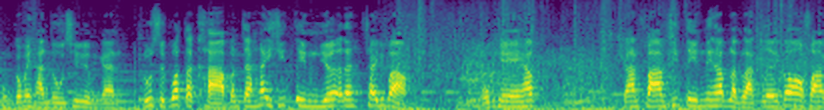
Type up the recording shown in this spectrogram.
ผมก็ไม่ทันดูชื่อเหมือนกัน รู้สึกว่าตะขาบมันจะให้ชิตินเยอะนะ ใช่หรือเปล่า โอเคครับ การฟาร์มชิตินนะครับหลักๆ เลยก็ฟาร์ม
